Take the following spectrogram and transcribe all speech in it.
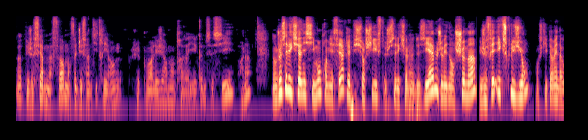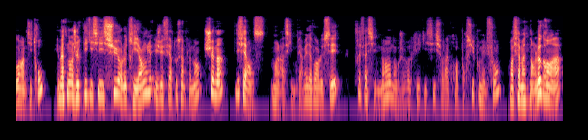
hop, et je ferme ma forme. En fait, j'ai fait un petit triangle. Je vais pouvoir légèrement travailler comme ceci, voilà. Donc je sélectionne ici mon premier cercle, j'appuie sur Shift, je sélectionne le deuxième, je vais dans Chemin, et je fais Exclusion, ce qui permet d'avoir un petit trou. Et maintenant je clique ici sur le triangle, et je vais faire tout simplement Chemin, Différence. Voilà, ce qui me permet d'avoir le C très facilement, donc je reclique ici sur la croix pour supprimer le fond. On va faire maintenant le grand A,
